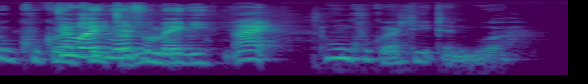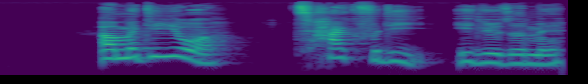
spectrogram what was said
hun kunne godt Det var ikke noget den for. Maggie. Nej, hun kunne godt lide den mur. Og med de ord, tak fordi I lyttede med.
